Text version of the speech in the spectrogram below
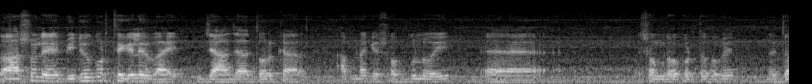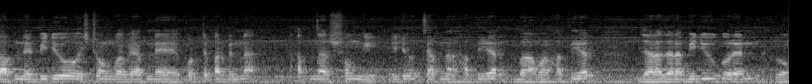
তো আসলে ভিডিও করতে গেলে ভাই যা যা দরকার আপনাকে সবগুলোই সংগ্রহ করতে হবে। নয়তো আপনি ভিডিও স্ট্রংভাবে আপনি করতে পারবেন না। আপনার সঙ্গী, এটি হচ্ছে আপনার হাতিয়ার বা আমার হাতিয়ার। যারা যারা ভিডিও করেন এবং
